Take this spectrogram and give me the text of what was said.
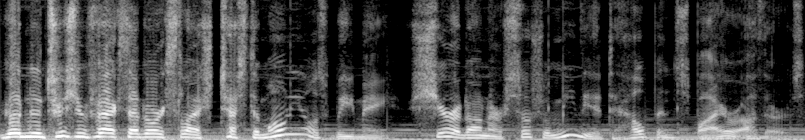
Go to nutritionfacts.org slash testimonials. We may share it on our social media to help inspire others.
